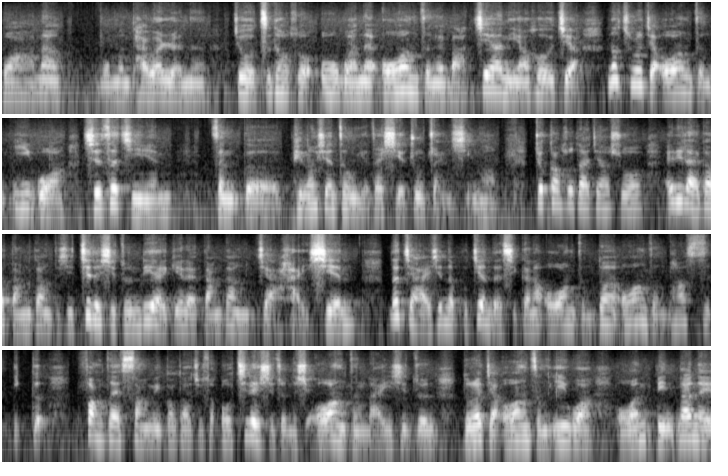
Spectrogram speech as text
哇，那我们台湾人呢？就知道说哦，原来欧旺整的吧，既然你要喝价，那除了讲欧旺整以外，其实这几年。整个屏东县政府也在协助转型哈，就告诉大家说，哎，你来到东港，就是这个时阵，你也可以来东港吃海鲜。那吃海鲜的不见得是跟他欧旺整，当然欧旺整它是一个放在上面，告诉大家说，哦，这个时阵就是欧旺整来的时阵，除了吃欧旺整以外，我们滨咱的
